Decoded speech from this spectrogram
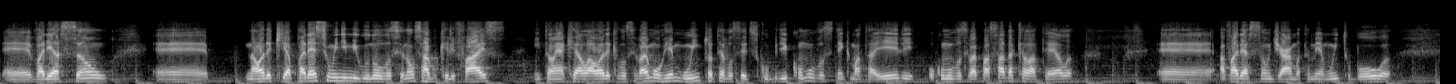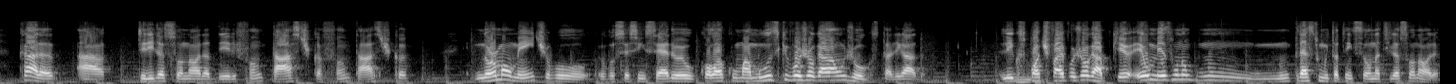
é, variação. É, na hora que aparece um inimigo novo, você não sabe o que ele faz. Então é aquela hora que você vai morrer muito até você descobrir como você tem que matar ele, ou como você vai passar daquela tela. É, a variação de arma também é muito boa. Cara, a trilha sonora dele fantástica, fantástica. Normalmente, eu vou, eu vou ser sincero, eu coloco uma música e vou jogar um jogo, tá ligado? Ligo o Spotify e vou jogar, porque eu mesmo não, não, não presto muita atenção na trilha sonora.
